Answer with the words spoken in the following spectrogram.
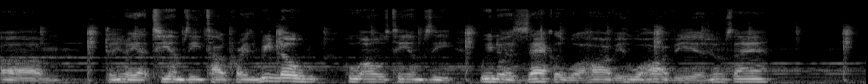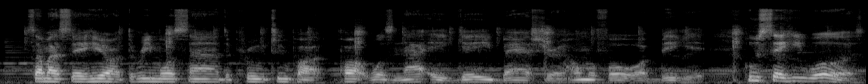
um, cause you know you got TMZ talk crazy. We know who owns TMZ. We know exactly what Harvey, who Harvey is. You know what I'm saying? Somebody said here are three more signs to prove Tupac Park was not a gay basher, homophobe, or bigot. Who said he was?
